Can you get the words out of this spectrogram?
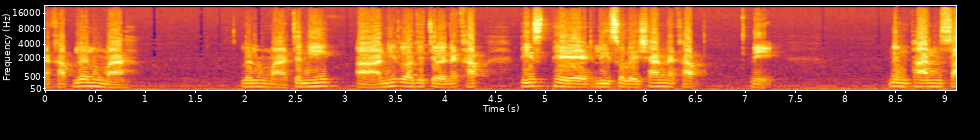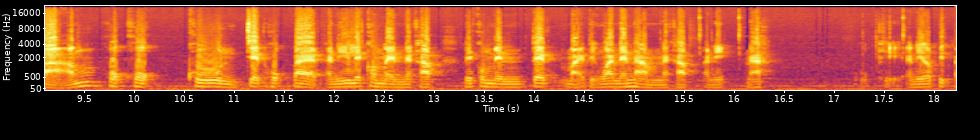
นะครับ เลื่อนลงมา เลื่อนลงมา จะนี้อ่าอันนี้เราจะเจอนะครับ display resolution นะครับ นี่1366คูณ768 อันนี้ recommend นะครับ recommended หมายถึงว่าแนะนำนะครับ อันนี้นะ โอเค อันนี้เราปิดไป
